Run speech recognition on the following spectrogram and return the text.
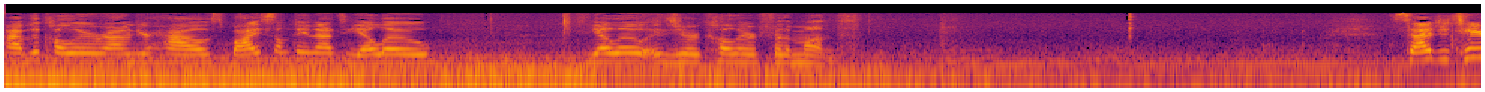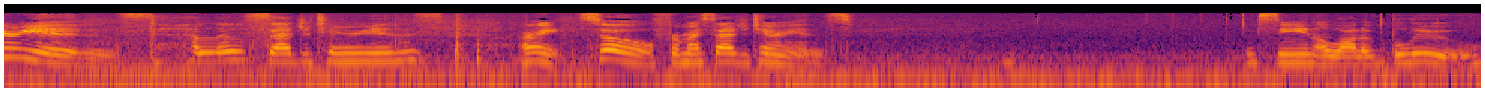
have the color around your house, buy something that's yellow. Yellow is your color for the month. Sagittarians. Hello, Sagittarians. All right, so for my Sagittarians, I'm seeing a lot of blue.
